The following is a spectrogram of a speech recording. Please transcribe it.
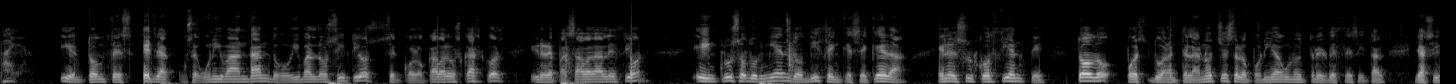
Vaya. Y entonces ella, según iba andando o iba a los sitios, se colocaba los cascos y repasaba la lección. E incluso durmiendo, dicen que se queda en el subconsciente todo, pues durante la noche se lo ponía uno tres veces y tal, y así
